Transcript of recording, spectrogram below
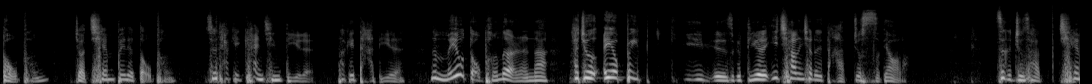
斗篷，叫谦卑的斗篷，所以他可以看清敌人，他可以打敌人。那没有斗篷的人呢，他就哎呦被一呃这个敌人一枪一枪的打就死掉了。这个就是他谦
